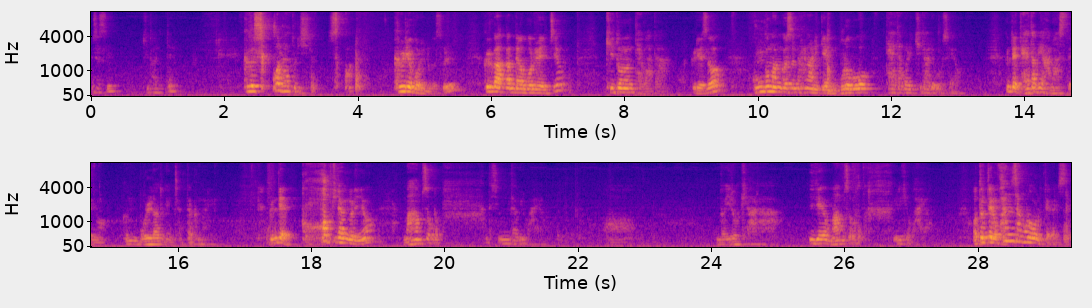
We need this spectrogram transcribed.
그러셨어요? 기도할 때? 그거 습관화들이시죠. 습관. 그려버리는 것을. 그리고 아까 내가 뭐를 했죠? 기도는 대화다. 그래서 궁금한 것은 하나님께 물어보고 대답을 기다려보세요. 근데 대답이 안 왔어요. 그럼 몰라도 괜찮다 그 말이에요. 근데 꼭 필요한 거는요. 마음속으로 반드시 응답이 와요. 어, 너 이렇게 하라. 이게 마음속으로 딱 이렇게 와요. 어떨 때는 환상으로 올 때가 있어요.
